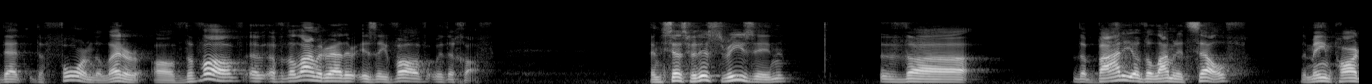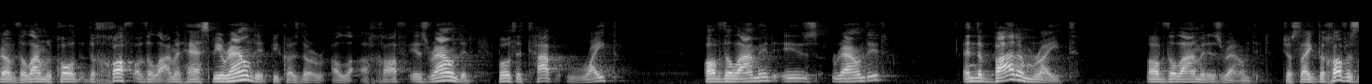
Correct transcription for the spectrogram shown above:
that the form, the letter of the vav, of the lamed rather, is a vav with a chaf. And he says for this reason, the the body of the lamed itself the main part of the lam called the chaf of the lam, it has to be rounded because the a, chaf is rounded. Both the top right of the lamed is rounded, and the bottom right of the lamed is rounded, just like the chaf is,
